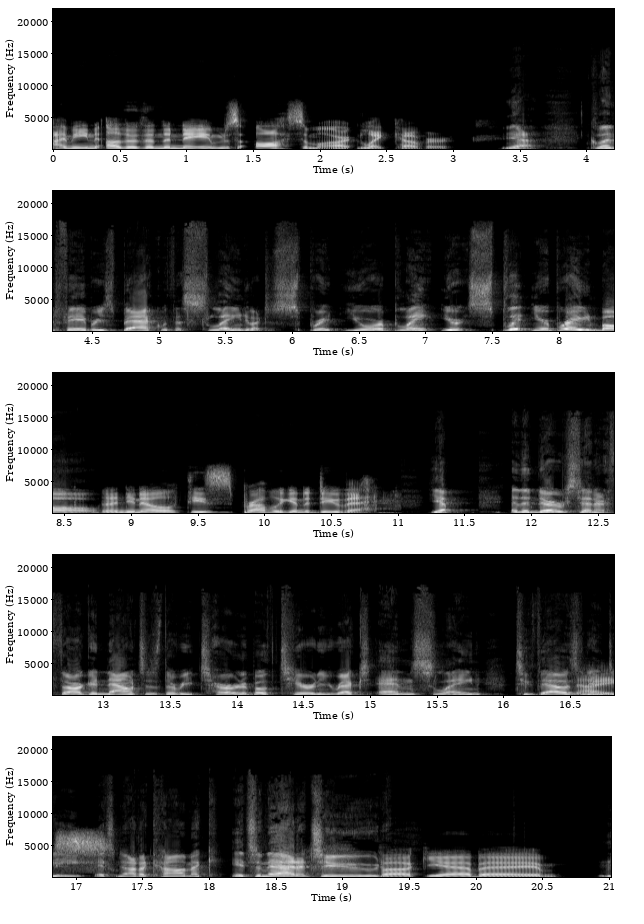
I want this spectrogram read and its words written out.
I mean, other than the name's awesome art, like cover. Yeah. Glenn Fabry's back with a Sláine about to split your brain, your split your brain ball. And you know, he's probably going to do that. Yep. At the Nerve Center, Tharg announces the return of both Tyranny Rex and Sláine. 2000 Nice. AD. It's not a comic, it's an attitude. Fuck yeah, babe.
